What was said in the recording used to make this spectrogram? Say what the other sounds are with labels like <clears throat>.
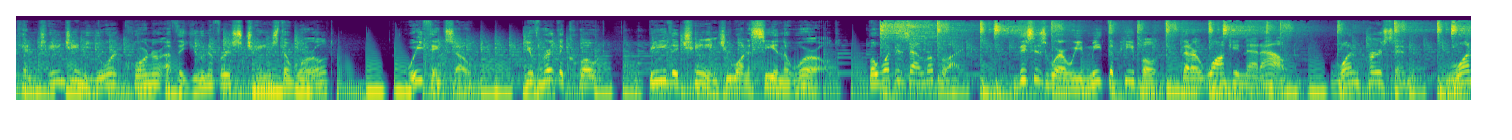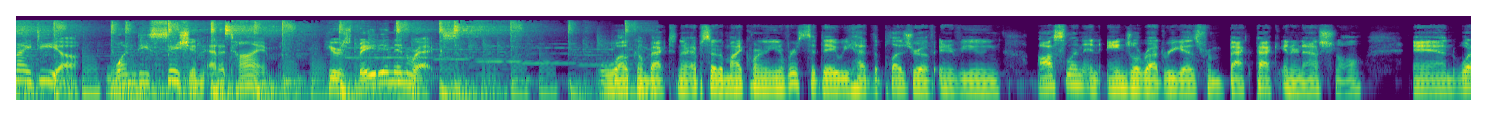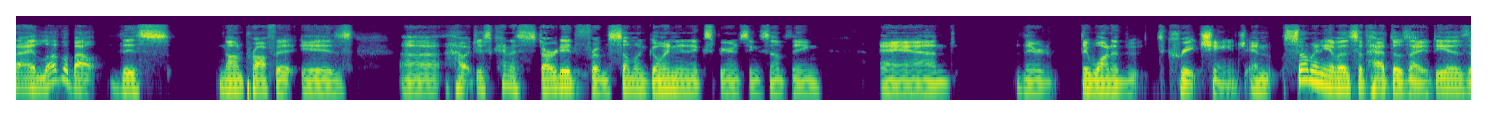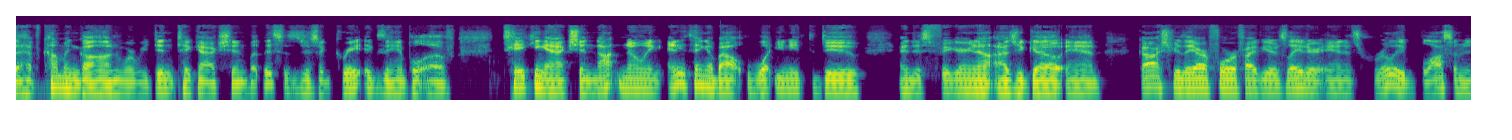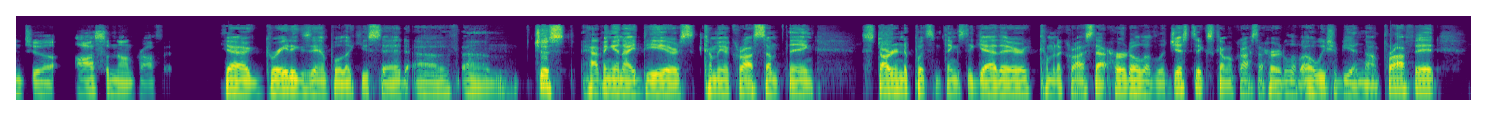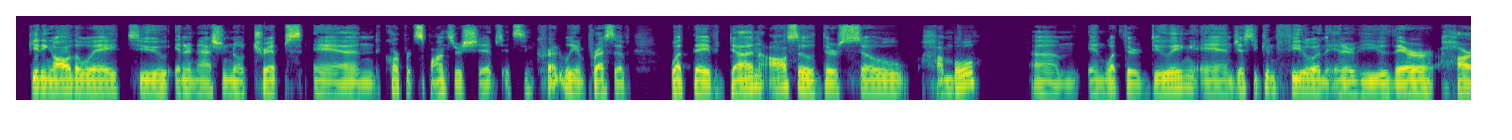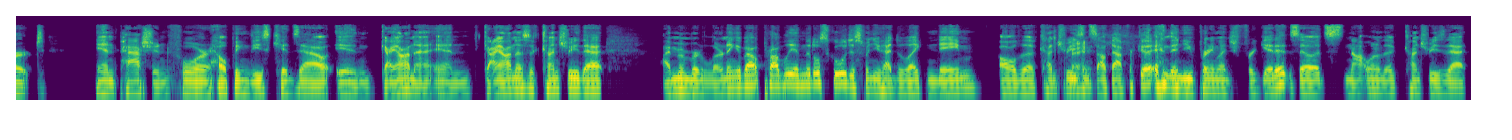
Can changing your corner of the universe change the world? We think so. You've heard the quote, be the change you want to see in the world. But what does that look like? This is where we meet the people that are walking that out. One person, one idea, one decision at a time. Here's Baden and Rex. Welcome back to another episode of My Corner of the Universe. Today we had the pleasure of interviewing Oslin and Angel Rodriguez from Backpack International. And what I love about this nonprofit is uh, how it just kind of started from someone going and experiencing something, and they're they wanted to create change. And so many of us have had those ideas that have come and gone where we didn't take action. But this is just a great example of taking action, not knowing anything about what you need to do, and just figuring out as you go. And gosh, here they are four or five years later, and it's really blossomed into an awesome nonprofit. Yeah, great example, like you said, of um, just having an idea or coming across something, starting to put some things together, coming across that hurdle of logistics, come across the hurdle of, oh, we should be a nonprofit, getting all the way to international trips and corporate sponsorships. It's incredibly impressive what they've done. Also, they're so humble um, in what they're doing, and just you can feel in the interview their heart and passion for helping these kids out in Guyana. And Guyana is a country that I remember learning about probably in middle school, just when you had to like name all the countries right. in South Africa, and then you pretty much forget it. So it's not one of the countries that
